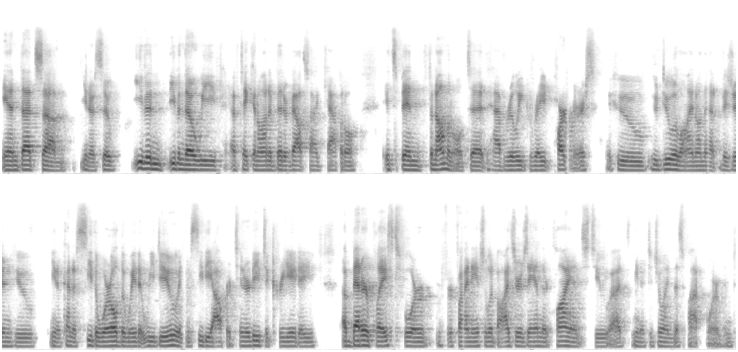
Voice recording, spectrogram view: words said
And that's um, you know so even even though we have taken on a bit of outside capital it's been phenomenal to have really great partners who who do align on that vision who you know kind of see the world the way that we do and see the opportunity to create a, a better place for for financial advisors and their clients to uh, you know to join this platform and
